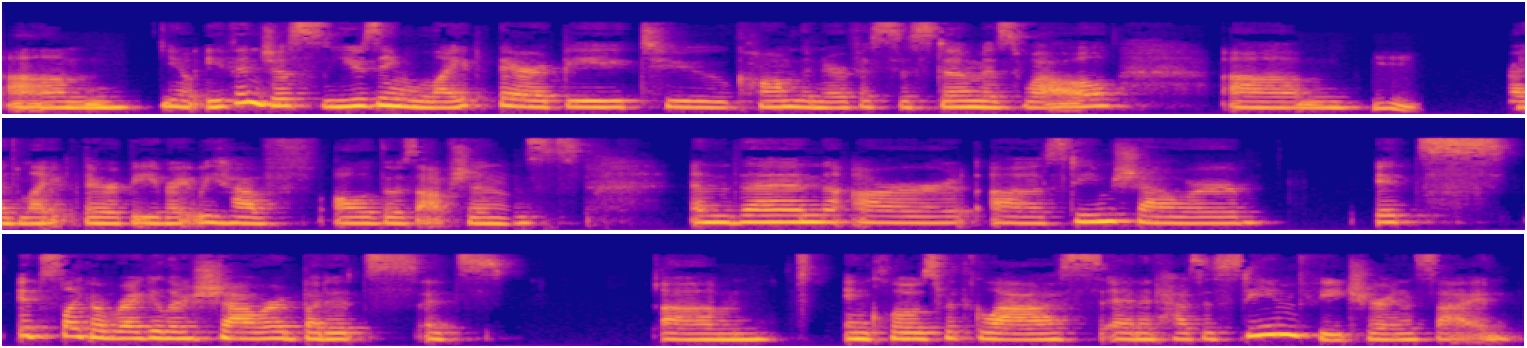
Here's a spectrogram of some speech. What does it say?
um, you know, even just using light therapy to calm the nervous system as well. Um, mm. Red light therapy, right? We have all of those options. And then our uh, steam shower, it's it's like a regular shower, but it's it's um, enclosed with glass and it has a steam feature inside.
